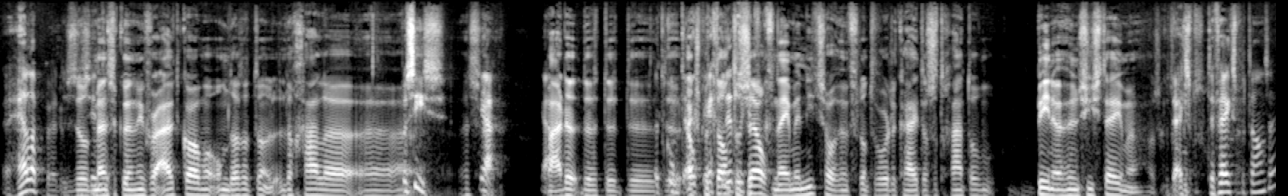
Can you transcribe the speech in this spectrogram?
eh, helpen. Dus er dat zit- mensen kunnen nu voor uitkomen omdat het een legale... eh, Precies, ja. Ja. Maar de, de, de, de, de exploitanten zelf nemen niet zo hun verantwoordelijkheid... als het gaat om binnen hun systemen. Als ik De tv-exploitanten?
